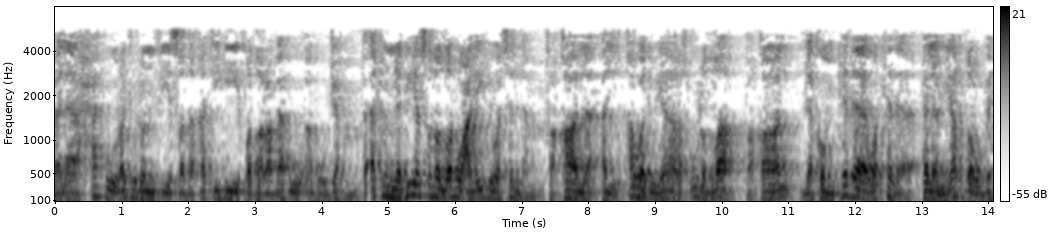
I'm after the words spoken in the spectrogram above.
فلاحه رجل في صدقته فضربه أبو جهم. فأتوا النبي صلى الله عليه وسلم فقال القود يا رسول الله فقال لكم كذا وكذا فلم يرضوا به.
